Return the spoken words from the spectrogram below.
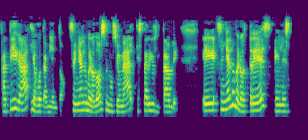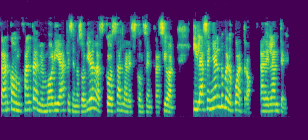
fatiga y agotamiento. Señal número dos, emocional, estar irritable. Eh, señal número tres, el estar con falta de memoria, que se nos olvidan las cosas, la desconcentración. Y la señal número cuatro, adelante.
